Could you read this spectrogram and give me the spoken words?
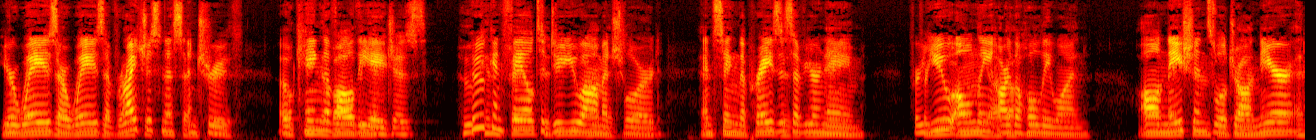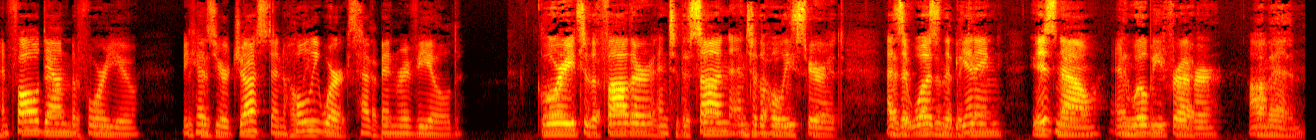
Your ways are ways of righteousness and truth, O King of all the ages. Who can fail to do you homage, Lord? And sing the praises of your name. For you only are the Holy One. All nations will draw near and fall down before you, because your just and holy works have been revealed. Glory to the Father, and to the Son, and to the Holy Spirit, as it was in the beginning, is now, and will be forever. Amen.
